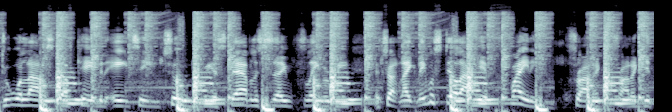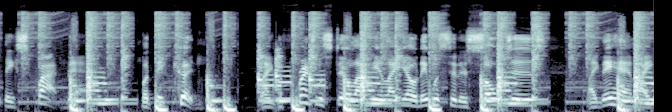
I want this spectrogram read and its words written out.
do a lot of stuff came in 1802 to reestablish slavery and try like they were still out here fighting, trying to try to get their spot back, but they couldn't. Like the French was still out here like yo, they were sending soldiers, like they had like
